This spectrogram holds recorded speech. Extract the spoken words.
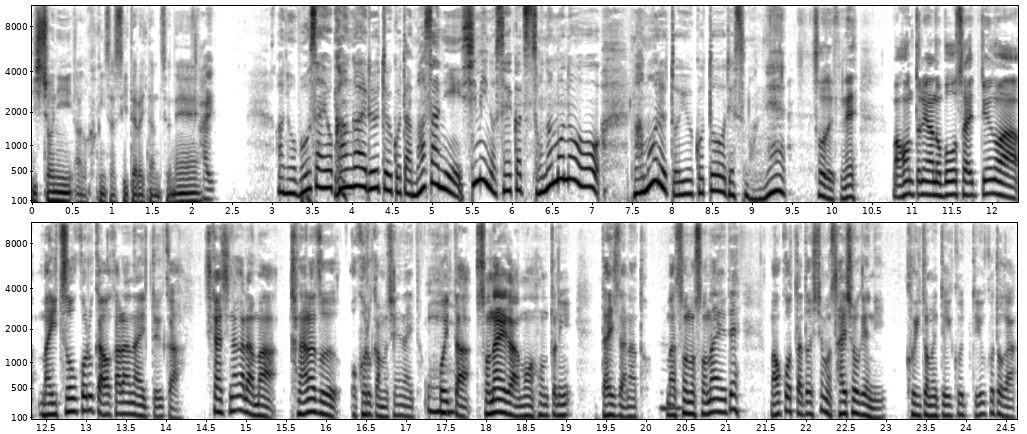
一緒にあの確認させていただいたんですよね。はいあの防災を考えるということは、まさに市民の生活そのものを守るということですもんね。そうですね、まあ、本当にあの防災っていうのは、まあ、いつ起こるかわからないというかしかしながらまあ必ず起こるかもしれないと、ええ。こういった備えがもう本当に大事だなと、まあ、その備えで、まあ、起こったとしても最小限に食い止めていくっていうことが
